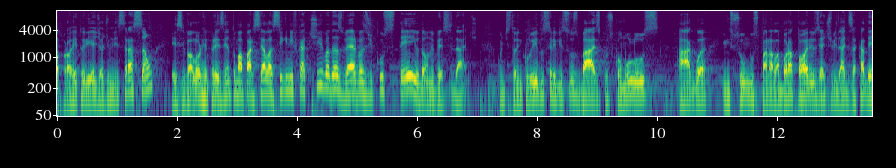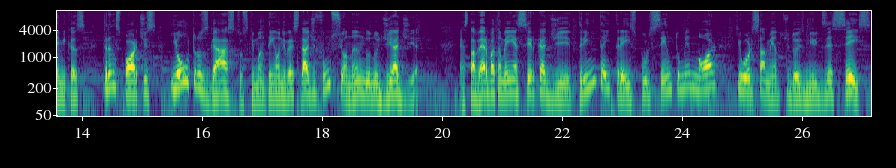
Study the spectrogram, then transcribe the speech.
a Pró-Reitoria de Administração, esse valor representa uma parcela significativa das verbas de custeio da universidade, onde estão incluídos serviços básicos como luz, água, insumos para laboratórios e atividades acadêmicas, transportes e outros gastos que mantêm a universidade funcionando no dia a dia. Esta verba também é cerca de 33% menor que o orçamento de 2016,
